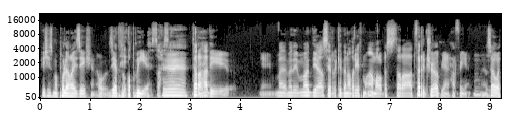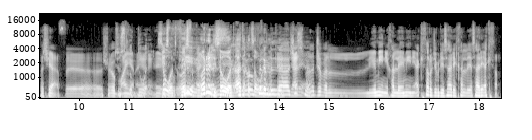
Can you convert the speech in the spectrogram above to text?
في شيء اسمه polarization أو زيادة إيه. القطبية صح صح إيه. ترى إيه. هذه يعني ما ما ما ودي أصير كذا نظرية مؤامرة بس ترى تفرق شعوب يعني حرفيا. سوت أشياء في شعوب معينة. يعني إيه. سوت. already إيه. سوت يعني اعتقد سوت فيلم شو يعني اسمه جيب اليميني خلى يميني أكثر وجيب اليساري خلى يساري أكثر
